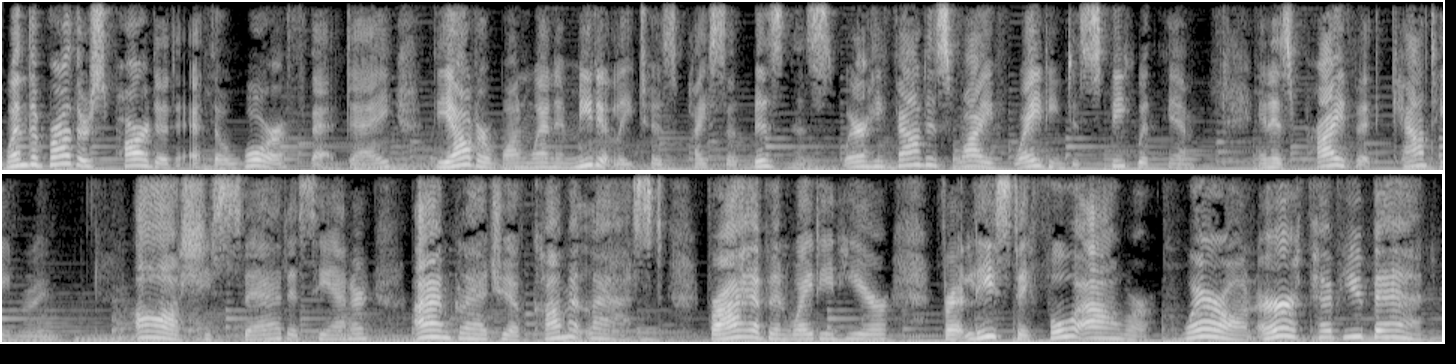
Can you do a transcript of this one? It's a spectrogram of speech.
When the brothers parted at the wharf that day, the elder one went immediately to his place of business, where he found his wife waiting to speak with him in his private counting room. Ah, she said as he entered, I am glad you have come at last, for I have been waiting here for at least a full hour. Where on earth have you been?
